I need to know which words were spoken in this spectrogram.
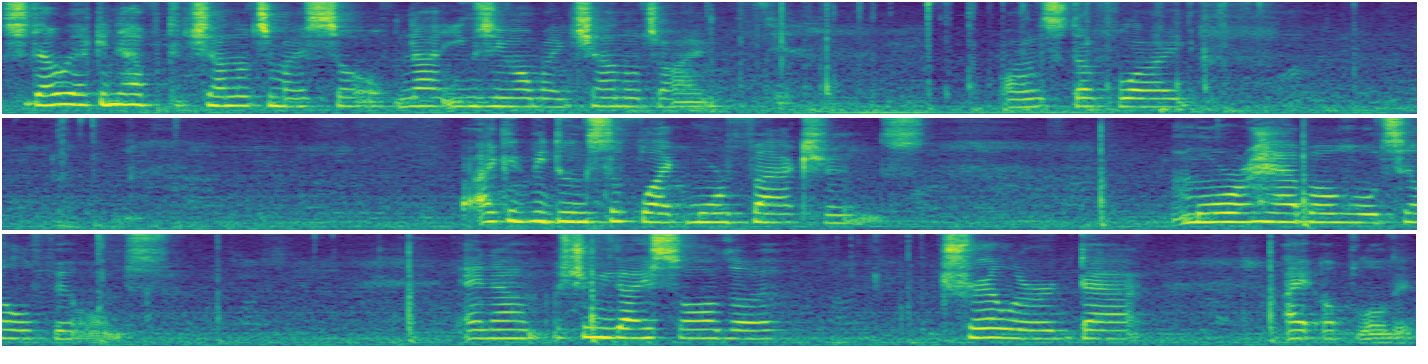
So that way I can have the channel to myself, not using all my channel time on stuff like I could be doing stuff like more factions, more Habbo Hotel films. And um, I'm sure you guys saw the trailer that I uploaded.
